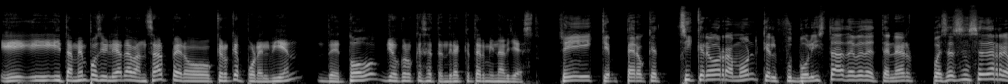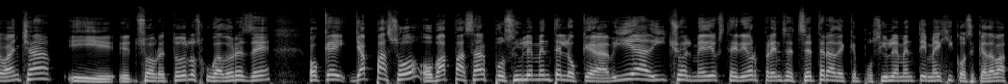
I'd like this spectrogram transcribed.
Y, y también posibilidad de avanzar, pero creo que por el bien de todo, yo creo que se tendría que terminar ya esto. Sí, que, pero que sí creo, Ramón, que el futbolista debe de tener pues ese sed de revancha y, y sobre todo los jugadores de, ok, ya pasó o va a pasar posiblemente lo que había dicho el medio exterior, prensa, etcétera, de que posiblemente México se quedaba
